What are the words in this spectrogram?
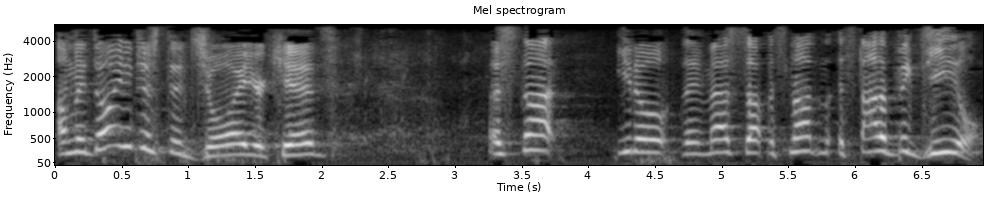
I mean, don't you just enjoy your kids? It's not, you know, they mess up. It's not, it's not a big deal.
